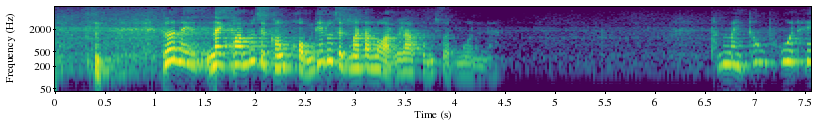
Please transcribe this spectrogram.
อะแล้วในในความรู้สึกของผมที่รู้สึกมาตลอดเวลาผมสวดมนต์นะทำไมต้องพูดให้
